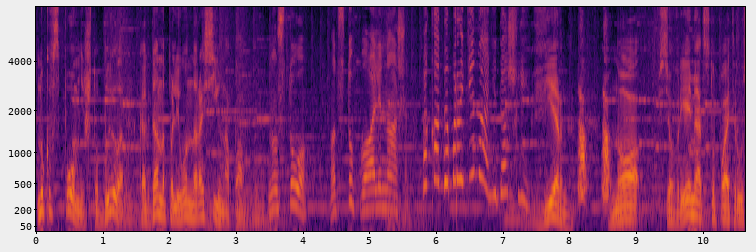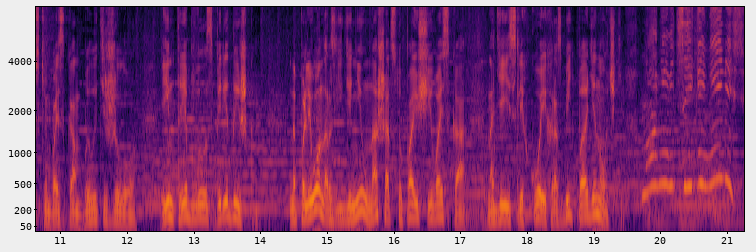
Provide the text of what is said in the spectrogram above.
Ну-ка вспомни, что было, когда Наполеон на Россию напал. Ну что, отступали наши Пока до Бородина не дошли. Верно. Но все время отступать русским войскам было тяжело. Им требовалась передышка. Наполеон разъединил наши отступающие войска Надеясь легко их разбить поодиночке. Но они ведь соединились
